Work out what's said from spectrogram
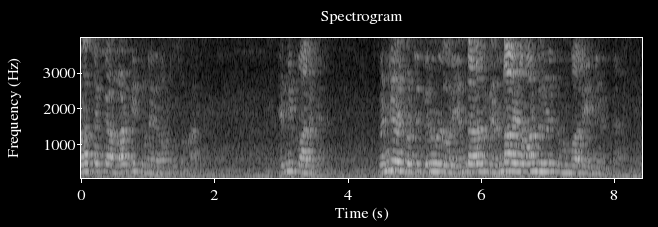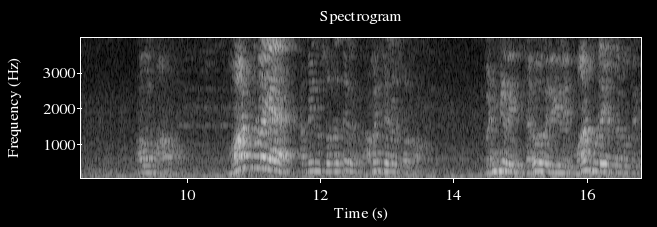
வளத்தக்க வாழ்க்கை துணை நலம்னு சொன்னார். எண்ணி பாருங்க. பெண்களை பற்றி திருவள்ளுவர் எந்த அளவுக்கு இரண்டாயிரம் ஆண்டுகளுக்கு முன்பாக எண்ணி மாண்புடைய அப்படின்னு சொல்றது அமைச்சர்கள் சொல்றோம். பெண்களை சகோதரிகளை மாண்புடைய சகோதரி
